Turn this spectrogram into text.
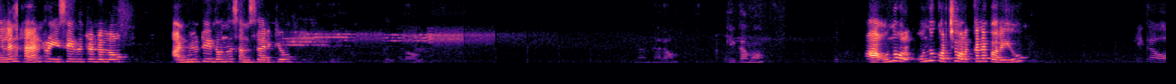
എലൻ ഹാൻഡ് റേസ് ചെയ്തിട്ടുണ്ടല്ലോ അൺമ്യൂട്ട് ചെയ്തൊന്ന് സംസാരിക്കൂ കേൾക്കാമോ? ആ ഒന്ന് ഒന്ന് കുറച്ച് ഉറക്കനെ പറയൂ. കേൾക്കാവോ?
